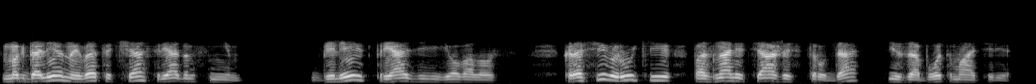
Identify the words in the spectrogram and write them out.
Магдалена в этот час рядом с ним. Белеют пряди ее волос. Красивые руки познали тяжесть труда и забот матери.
